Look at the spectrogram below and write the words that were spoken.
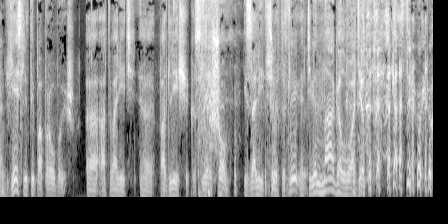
Лосось, Если ты попробуешь отварить э, подлещика с ершом и залить все это, тебе на голову один кастрюлю.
